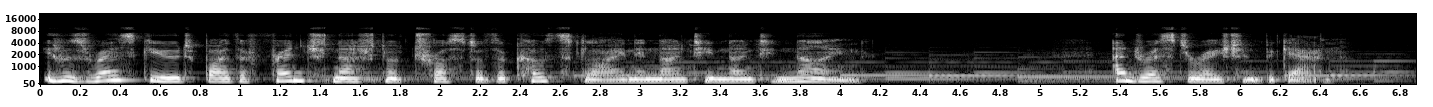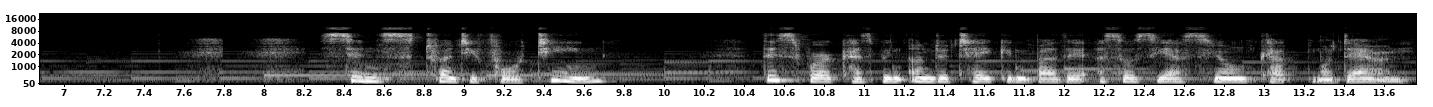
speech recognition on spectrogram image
It was rescued by the French National Trust of the Coastline in 1999, and restoration began. Since 2014, this work has been undertaken by the Association Cap Moderne.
